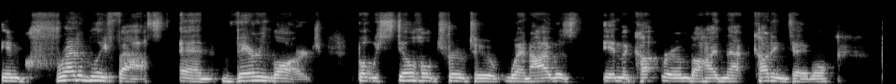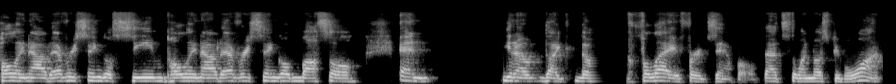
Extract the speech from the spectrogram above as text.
incredibly fast and very large, but we still hold true to when I was in the cut room behind that cutting table, pulling out every single seam, pulling out every single muscle. And, you know, like the filet, for example, that's the one most people want.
